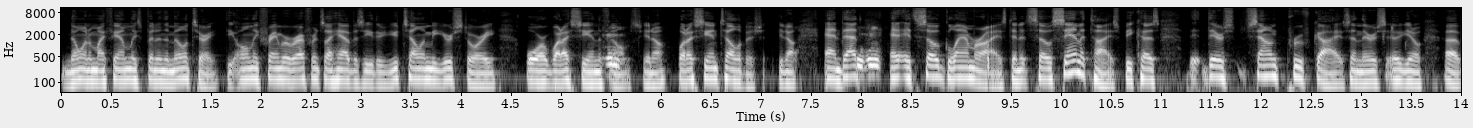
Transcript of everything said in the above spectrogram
no one in my family's been in the military. The only frame of reference I have is either you telling me your story or what I see in the Mm-hmm. films. You know, what I see on television. You know, and that and it's so glamorized and it's so sanitized because th- there's soundproof guys and there's uh, you know uh,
